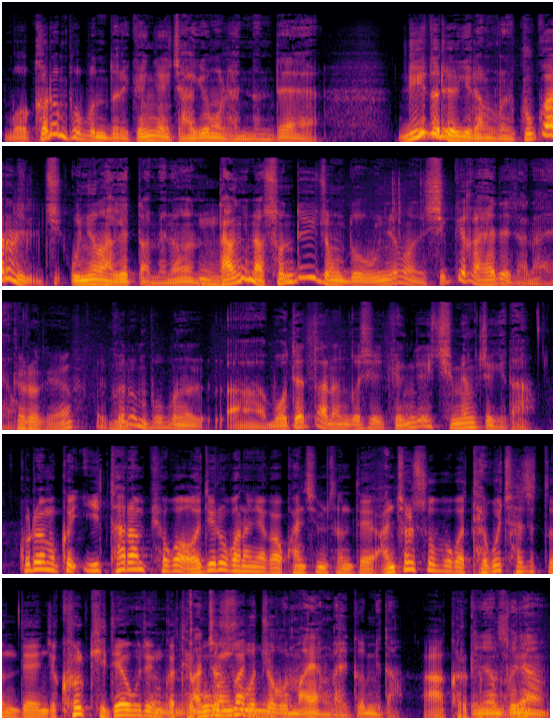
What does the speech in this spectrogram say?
뭐 그런 부분들이 굉장히 작용을 했는데 리더력이란 건 국가를 지- 운영하겠다면은 음. 당이나 선대위 정도 운영은 쉽게 가야 되잖아요. 그러게요. 그런 부분을 아, 못했다는 것이 굉장히 치명적이다. 그러면 그 이탈한 표가 어디로 가느냐가 관심사인데 안철수 후보가 대구 찾았던데 이제 그걸 기대하고 있으니까 대구 간거 안철수 후보? 쪽은 많이 안 갈 겁니다. 아 그렇게 왜냐하면 보세요? 그냥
